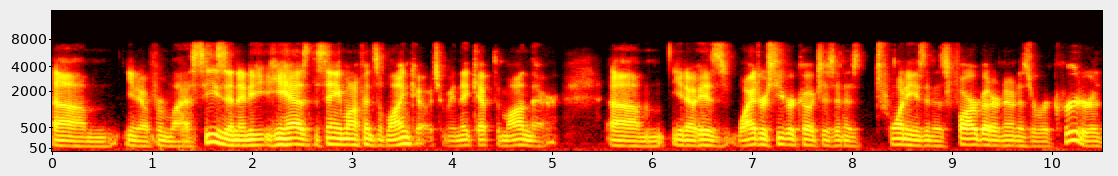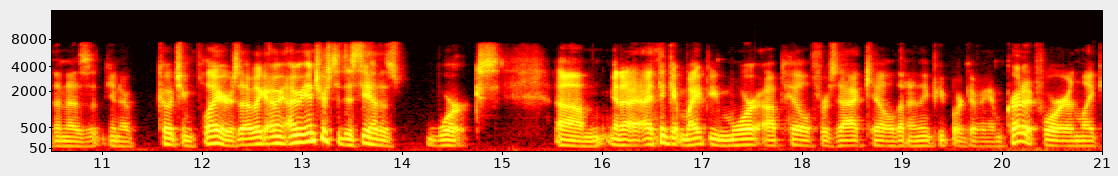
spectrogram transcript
um, you know, from last season, and he, he has the same offensive line coach. I mean, they kept him on there. Um, you know, his wide receiver coach is in his 20s and is far better known as a recruiter than as, you know, coaching players. I'm, like, I'm interested to see how this works. Um, and I, I, think it might be more uphill for Zak Hill than I think people are giving him credit for. And like,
